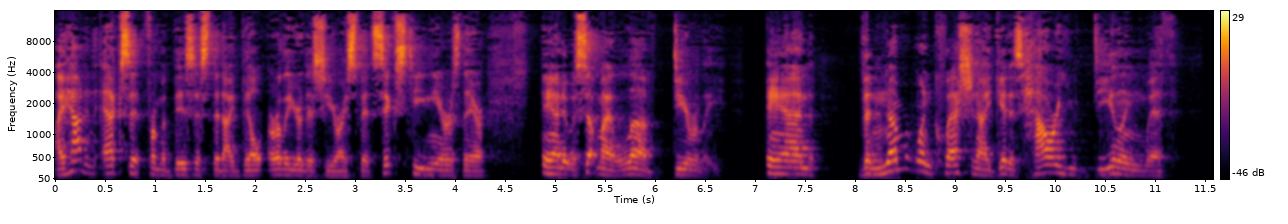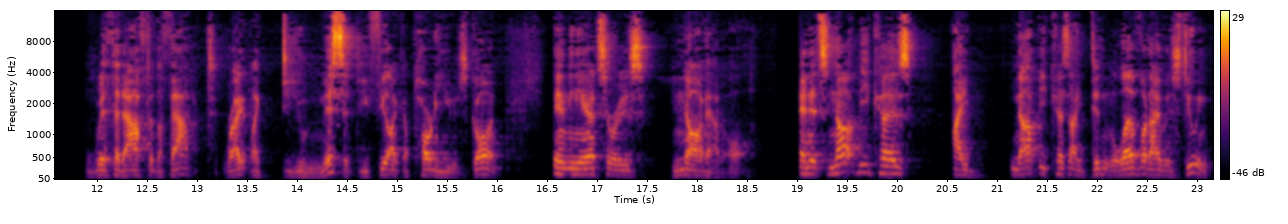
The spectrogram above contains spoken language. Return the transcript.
I had an exit from a business that I built earlier this year. I spent 16 years there, and it was something I loved dearly. And the number one question I get is how are you dealing with with it after the fact, right? Like do you miss it? Do you feel like a part of you is gone? And the answer is not at all. And it's not because I not because I didn't love what I was doing,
